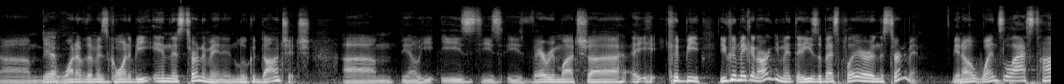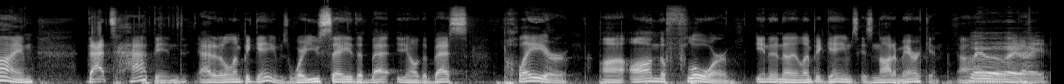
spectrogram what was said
Um, yeah. one of them is going to be in this tournament in Luka Doncic. Um, you know he, he's he's he's very much uh, he could be. You could make an argument that he's the best player in this tournament. You know when's the last time that's happened at an Olympic Games where you say the bet you know the best player uh, on the floor in an Olympic Games is not American. Um, wait, wait, wait, wait.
